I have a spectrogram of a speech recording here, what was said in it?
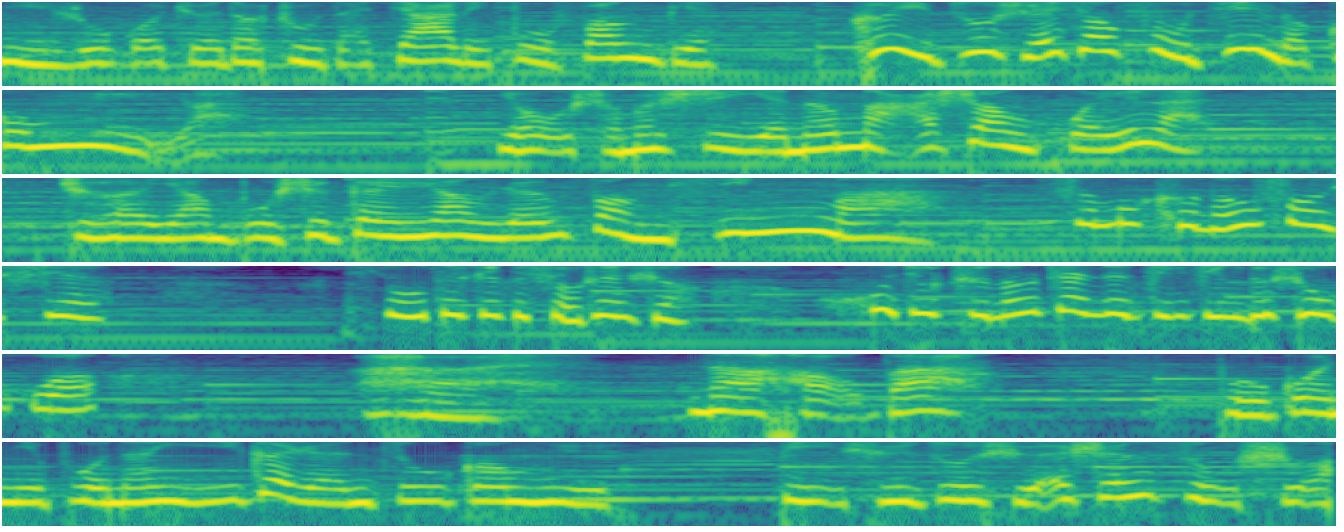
你如果觉得住在家里不方便，可以租学校附近的公寓啊。有什么事也能马上回来，这样不是更让人放心吗？怎么可能放心？留在这个小镇上，我就只能战战兢兢的生活。唉，那好吧，不过你不能一个人租公寓，必须租学生宿舍。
